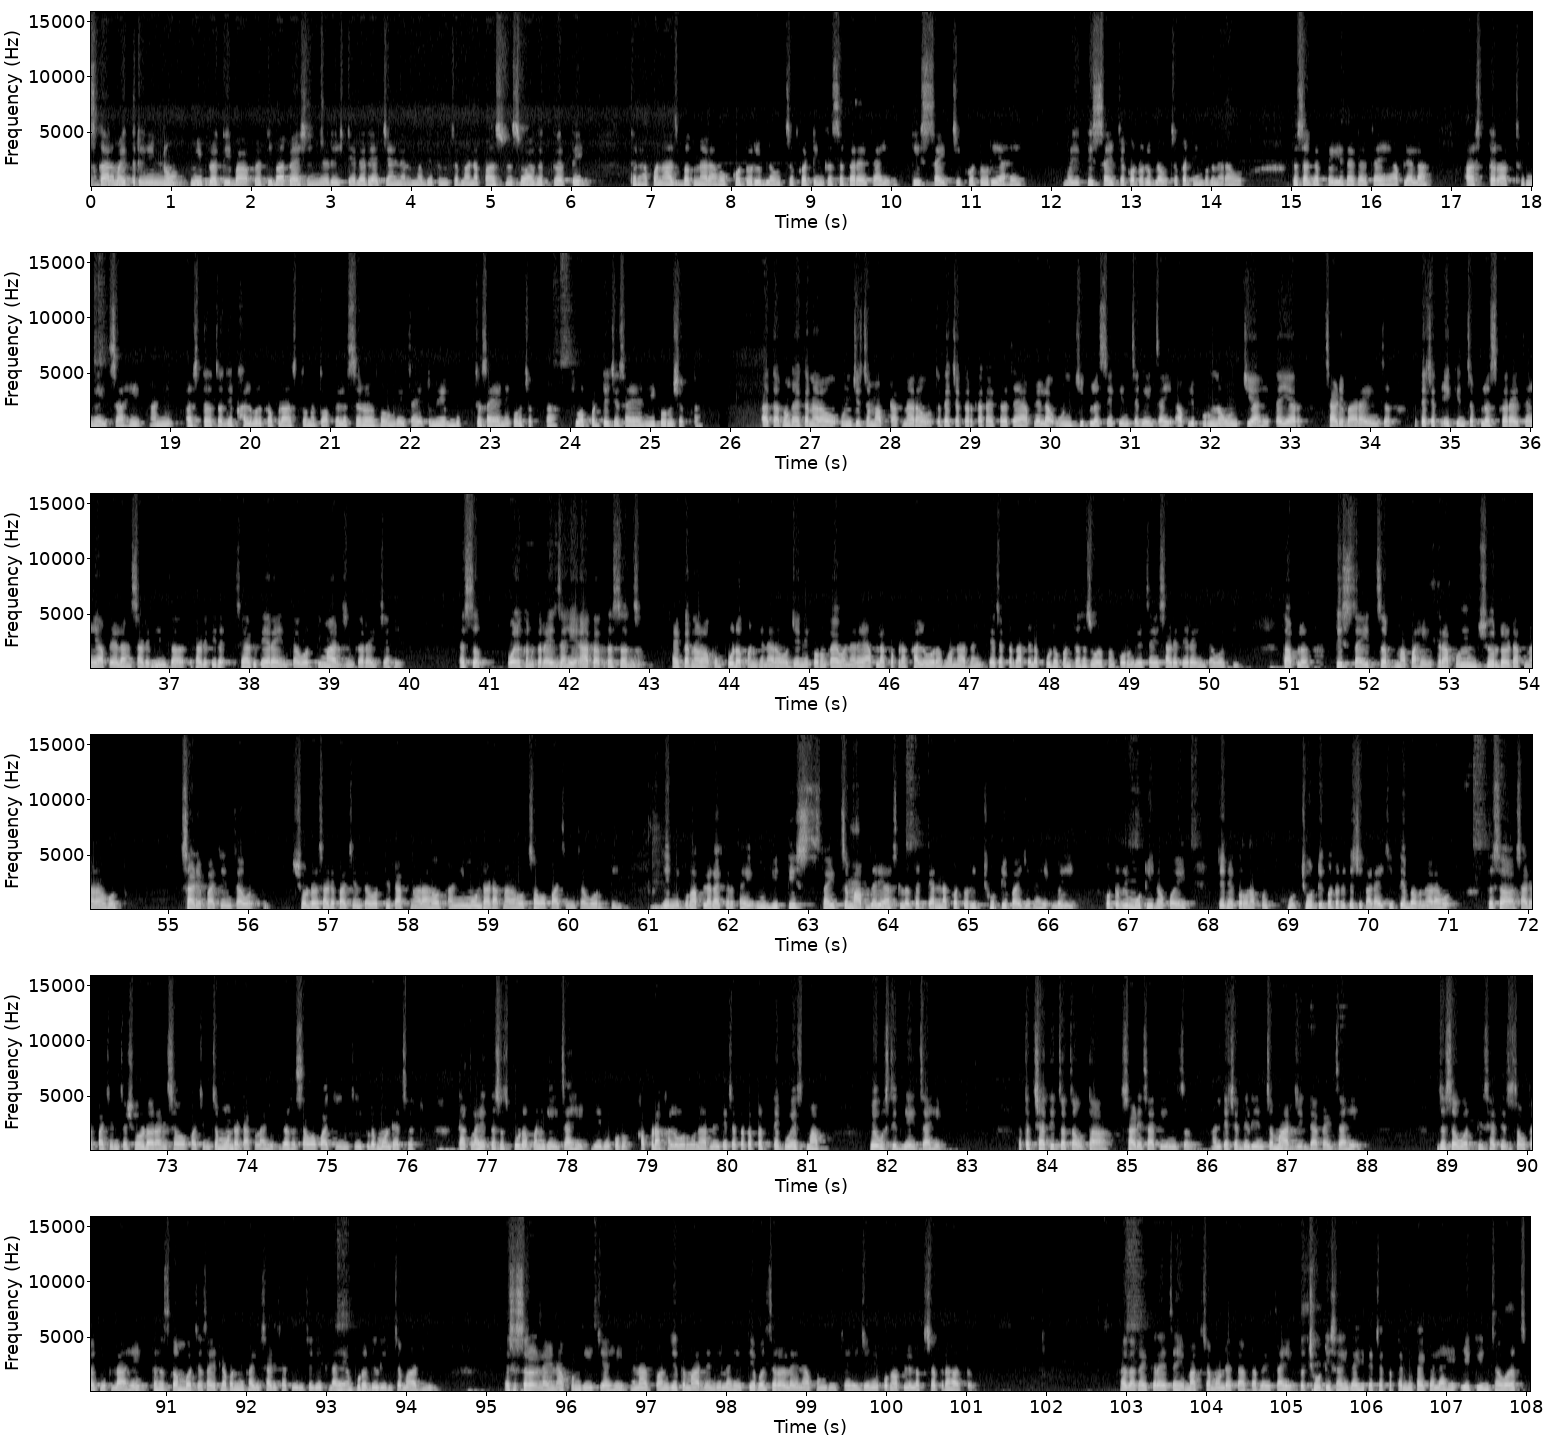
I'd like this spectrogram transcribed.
नमस्कार मैत्रिणींनो मी Pratibha. Pratibha fashion ladies tailor या चॅनलमध्ये तुमचं मनापासून स्वागत करते. तर आपण आज बघणार आहोत कटोरी ब्लाऊजचं कटिंग कसं करायचं आहे. तीस साईजची कटोरी आहे. म्हणजे तीस साईजच्या कटोरी ब्लाऊजचं कटिंग बघणार आहोत. तर सगळ्यात पहिले काय करायचं आहे आपल्याला अस्तर आथून घ्यायचं आहे. आणि अस्तरचा जे खालवर कपडा असतो ना तो आपल्याला सरळ करून घ्यायचा आहे. तुम्ही एक बुकच्या साह्याने करू शकता किंवा पट्ट्याच्या साह्यानेही करू शकता. आता आपण काय करणार आहोत? उंचीचं माप टाकणार आहोत. तर त्याच्याकरता काय करायचं आहे? आपल्याला उंची प्लस एक इंच घ्यायचं आहे. आपली पूर्ण उंची आहे तयार साडेबारा इंच त्याच्यात एक इंच प्लस करायचं आहे. आपल्याला साडेतीन साडेतेरा साडेतेरा इंचावरती मार्जिन करायचे आहे. असं वळखण करायचं आहे. आता तसंच काय करणार आहोत? आपण पुढं पण घेणार आहोत. जेणेकरून काय होणार आहे? आपला कपडा खालवर होणार नाही. त्याच्याकरता आपल्याला पुढं पण तसंच वळखण करून घ्यायचं आहे साडेतेरा इंचावरती तर आपलं तीस साईजचं माप आहे. तर आपण शोल्डर टाकणार आहोत. साडेपाच इंचावरती. शोल्डर साडेपाच इंचावरती टाकणार आहोत आणि मोंढा टाकणार आहोत सव्वा पाच इंचावरती. जेणेकरून आपल्याला काय करत आहे ही तीस साईजचं माप जरी असलं तरी त्यांना कटोरी छोटी पाहिजे नाही म्हणजे कटोरी मोठी नको आहे. जेणेकरून आपण छोटी कटोरी कशी काढायची ते बघणार आहोत. तसं साडेपाच इंच शोल्डर आणि सव्वा पाच इंच मोंढा टाकला आहे. जसं सव्वा पाच इंच इकडं मोंढ्याचं टाकला आहे तसंच पुढं पण घ्यायचं आहे. जेणेकरून कपडा खालवर होणार नाही. त्याच्याकरता प्रत्येक वेळेस माप व्यवस्थित घ्यायचं आहे. आता छातीचा चौथा साडेसात इंच आणि त्याच्या दीड इंच मार्जिन टाकायचं आहे. जसं वरती छातीचा चौथा घेतला आहे तसंच कंबरच्या साईडला पण मी खाली साडेसात इंच घेतला आहे आणि पुढे दीड इंच मार्जिन असं सरळ लाईन आखून घ्यायची आहे आणि आपण जिथं मार्जिन दिलं आहे ते पण सरळ लाईन आखून घ्यायची आहे जेणेकरून आपल्या लक्षात राहतं. आता काय करायचं आहे? मागच्या मोंड्याचा आकार द्यायचा आहे. तर छोटी साईज आहे त्याच्याकरता मी काय केलं आहे? एक इंचावरच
